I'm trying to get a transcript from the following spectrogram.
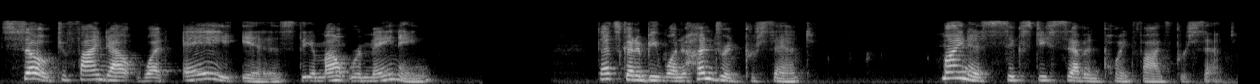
So to find out what A is, the amount remaining, that's going to be 100% minus 67.5%.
